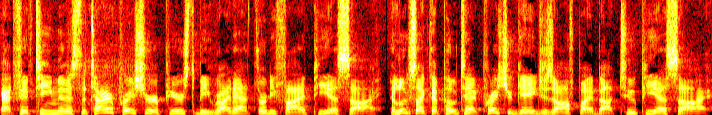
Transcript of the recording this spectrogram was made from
At 15 minutes, the tire pressure appears to be right at 35 psi. It looks like the Potek pressure gauge is off by about 2 psi.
